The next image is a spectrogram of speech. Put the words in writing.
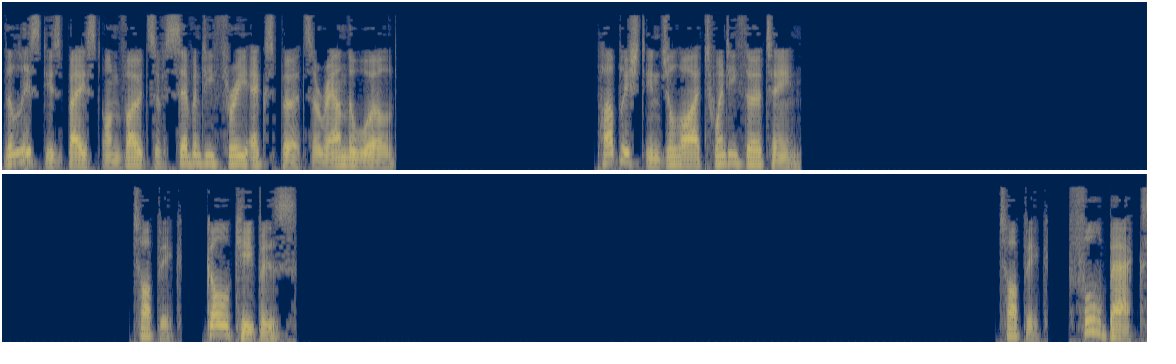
The list is based on votes of 73 experts around the world. Published in July 2013. Topic: Goalkeepers. Topic: Full backs.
